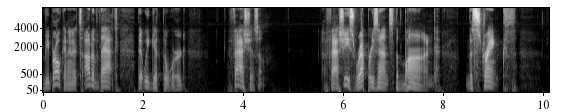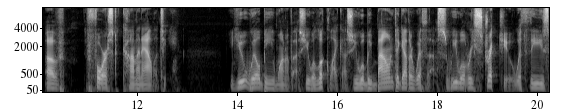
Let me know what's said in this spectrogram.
be broken. And it's out of that that we get the word fascism. Fascist represents the bond, the strength of forced commonality. You will be one of us. You will look like us. You will be bound together with us. We will restrict you with these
